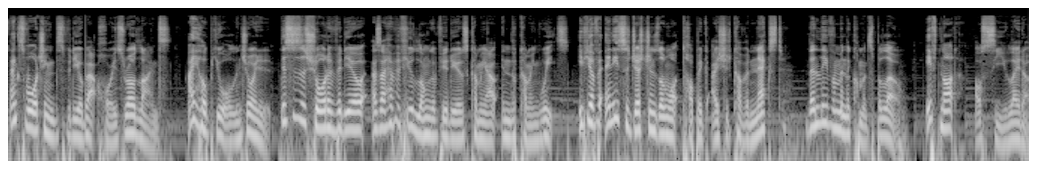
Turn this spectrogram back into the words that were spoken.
Thanks for watching this video about Hoys Road Lines. I hope you all enjoyed it. This is a shorter video as I have a few longer videos coming out in the coming weeks. If you have any suggestions on what topic I should cover next, then leave them in the comments below. If not, I'll see you later.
